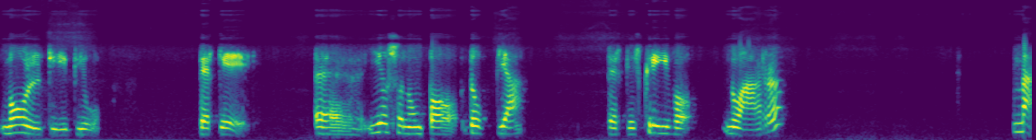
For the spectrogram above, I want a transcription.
molti di più, perché eh, io sono un po' doppia perché scrivo noir, ma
